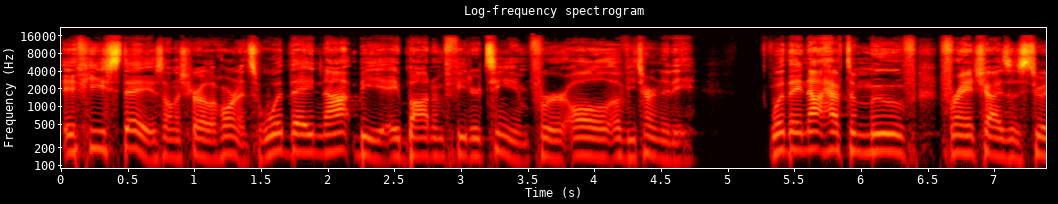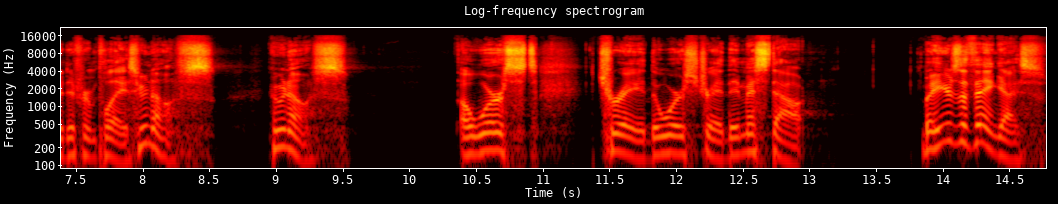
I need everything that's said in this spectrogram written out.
if he stays on the Charlotte Hornets? Would they not be a bottom feeder team for all of eternity? Would they not have to move franchises to a different place? Who knows? Who knows? A worst trade, the worst trade. They missed out. But here's the thing, guys.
